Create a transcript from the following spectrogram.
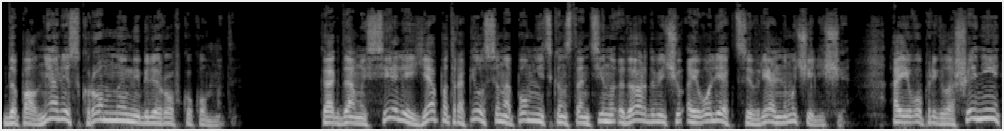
дополняли скромную мебелировку комнаты. Когда мы сели, я поторопился напомнить Константину Эдуардовичу о его лекции в реальном училище, о его приглашении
